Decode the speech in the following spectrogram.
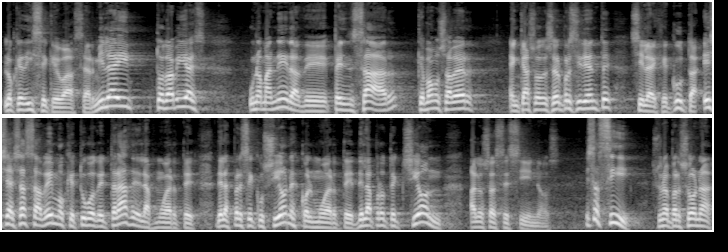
lo que dice que va a hacer. Milei todavía es una manera de pensar que vamos a ver en caso de ser presidente, si la ejecuta. Ella ya sabemos que estuvo detrás de las muertes, de las persecuciones con muerte, de la protección a los asesinos. Es así, es una persona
